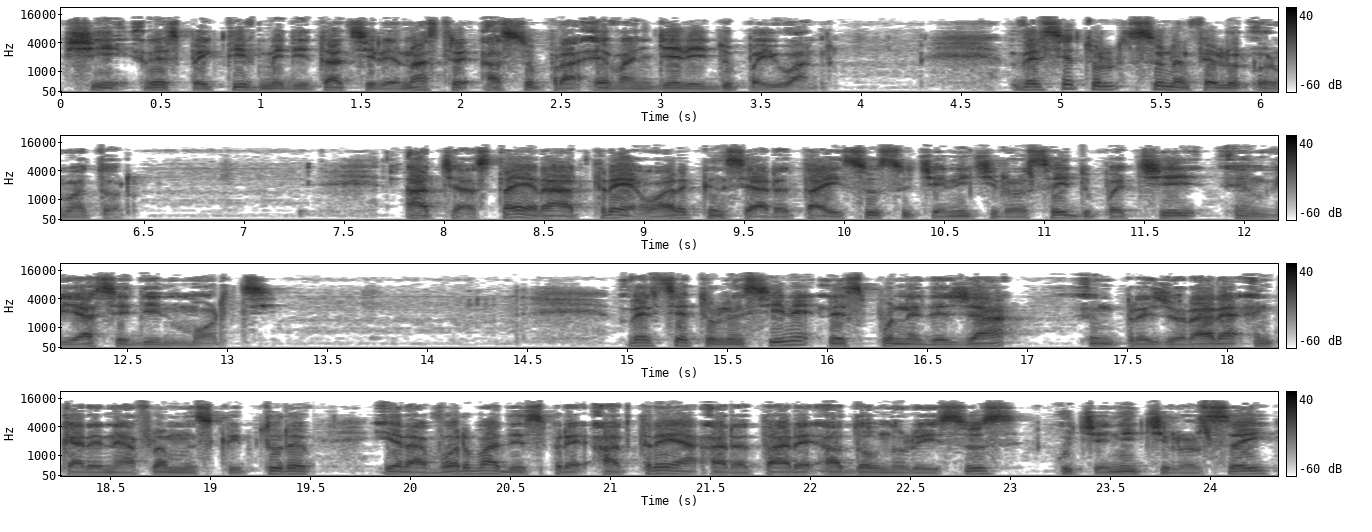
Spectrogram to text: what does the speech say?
și respectiv meditațiile noastre asupra Evangheliei după Ioan. Versetul sună în felul următor. Aceasta era a treia oară când se arăta Iisus ucenicilor săi după ce înviase din morți. Versetul în sine ne spune deja împrejurarea în care ne aflăm în Scriptură, era vorba despre a treia arătare a Domnului Isus ucenicilor săi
